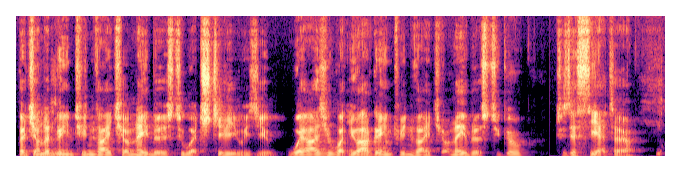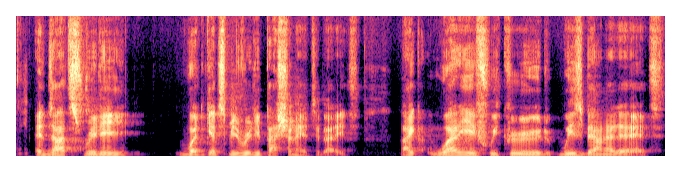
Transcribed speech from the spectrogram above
but you're not going to invite your neighbors to watch TV with you. Whereas you, you are going to invite your neighbors to go to the theater. And that's really what gets me really passionate about it. Like, what if we could, with Bernadette,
